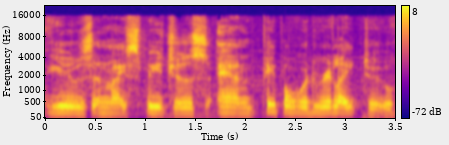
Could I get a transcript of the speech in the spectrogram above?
use in my speeches and people would relate to.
